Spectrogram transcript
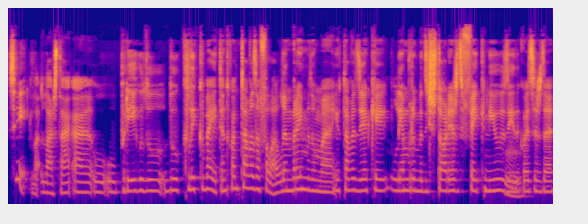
Sim, lá, lá está uh, o, o, perigo do, do clickbait. Tanto quando estavas a falar, lembrei-me de uma. Eu estava a dizer que lembro-me de histórias de fake news uhum. e de uhum. coisas da,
